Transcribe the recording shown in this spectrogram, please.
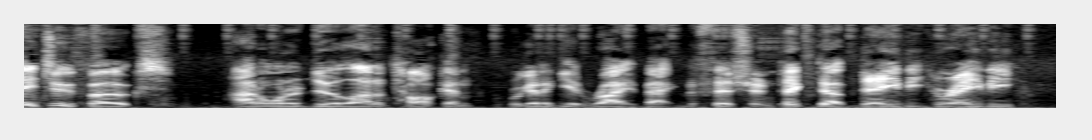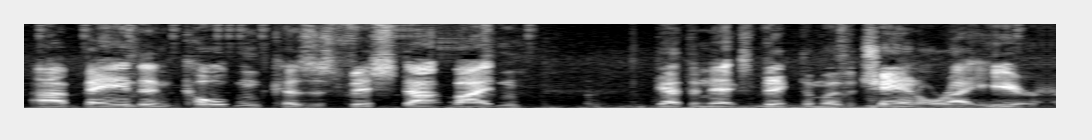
Day two, folks. I don't want to do a lot of talking. We're gonna get right back to fishing. Picked up Davy Gravy. I abandoned Colton because his fish stopped biting. Got the next victim of the channel right here.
